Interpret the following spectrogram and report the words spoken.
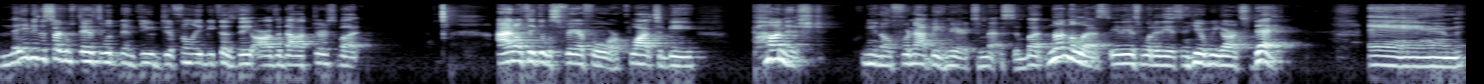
Maybe the circumstances would have been viewed differently because they are the doctors, but I don't think it was fair for Quad to be punished, you know, for not being married to medicine. But nonetheless, it is what it is. And here we are today and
